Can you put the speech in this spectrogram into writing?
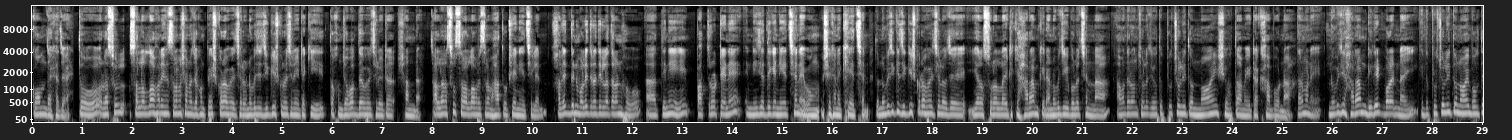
কম দেখা যায়। তো রাসুল সাল্লাহ সামনে যখন পেশ করা হয়েছিল, নবীজি জিজ্ঞেস করেছিলেন, এটা কি? তখন জবাব দেওয়া হয়েছিল, এটা সান্ডা। আল্লাহ রসুল সাল্লাম হাত উঠিয়ে নিয়েছিলেন। খালিদ বিন রাদিল্লাহ তালানহ তিনি পাত্র টেনে নিজের দিকে নিয়েছেন এবং সেখানে খেয়েছেন। তো নবীজিকে জিজ্ঞেস করা হয়েছিল যে, ইয়া রসুল্লাহ এটা কি হারাম কিনা? নবীজি বলেছেন, না, আমাদের অঞ্চলে যেহেতু প্রচলিত নয়, সেহেতু আমি এটা খাব না। তার মানে নবীজি হারাম ডিরেক্ট বলেন নাই, কিন্তু প্রচলিত নয় বলতে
